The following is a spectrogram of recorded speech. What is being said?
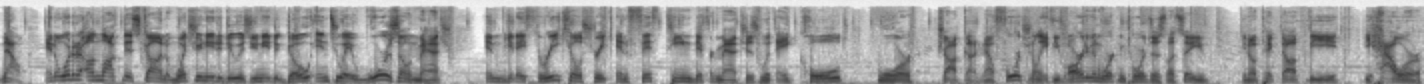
Now, in order to unlock this gun, what you need to do is you need to go into a Warzone match and get a three kill streak in 15 different matches with a Cold War shotgun. Now, fortunately, if you've already been working towards this, let's say you've you know, picked up the the Hauer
